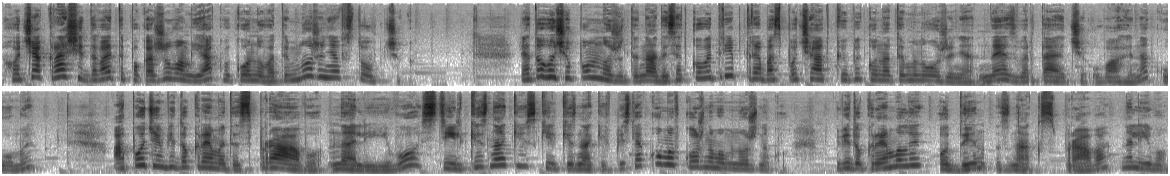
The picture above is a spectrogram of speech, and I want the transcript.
Хоча краще давайте покажу вам, як виконувати множення в стовпчик. Для того, щоб помножити на десятковий дріб, треба спочатку виконати множення, не звертаючи уваги на коми, а потім відокремити справа наліво стільки знаків, скільки знаків після коми в кожному множнику. Відокремили один знак справа наліво.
